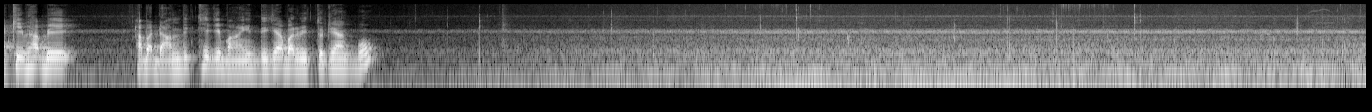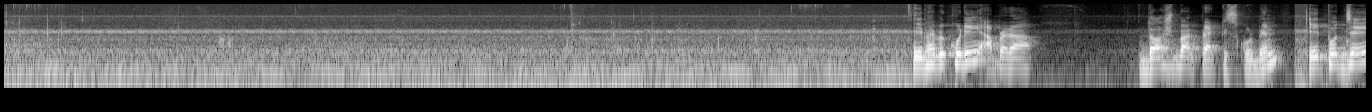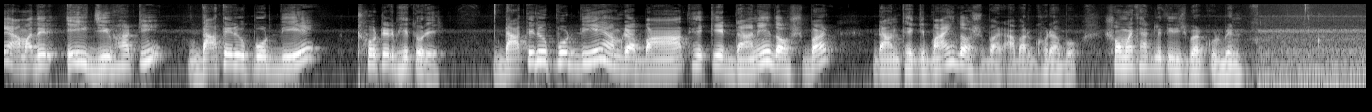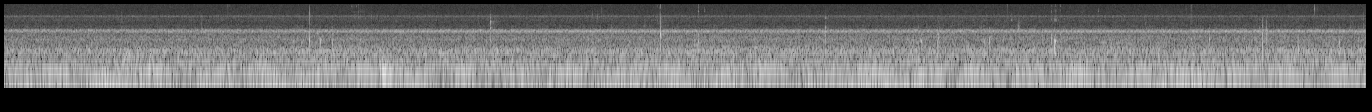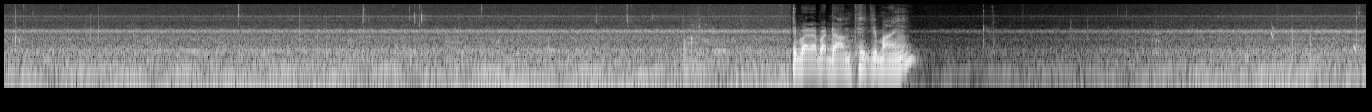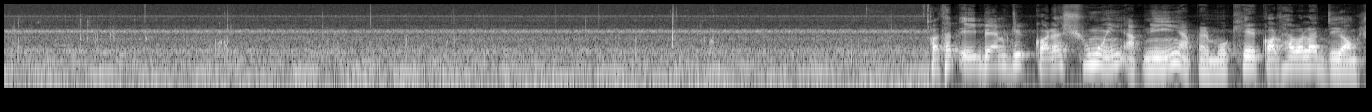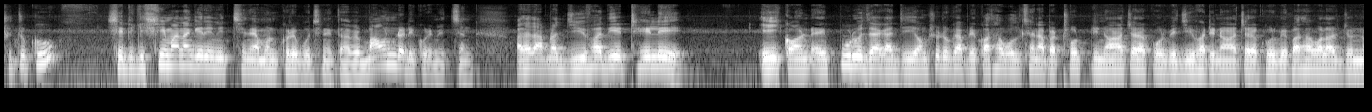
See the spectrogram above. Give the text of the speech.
একইভাবে আবার ডান দিক থেকে বাঁয়ের দিকে আবার বৃত্তটি আঁকবো। এভাবে করে আপনারা দশ বার প্র্যাকটিস করবেন। এই পর্যায়ে আমাদের এই জিভাটি দাঁতের উপর দিয়ে ঠোঁটের ভেতরে। দাঁতের উপর দিয়ে আমরা বাঁ থেকে ডানে দশবার ডান থেকে বাঁয়ে দশবার আবার ঘোরাবো। সময় থাকলে তিরিশ বার করবেন। এবার আবার ডান থেকে বাঁয়ে। অর্থাৎ এই ব্যায়ামটি করার সময় আপনি আপনার মুখের কথা বলার যে অংশটুকু, সেটিকে সীমানা গেড়ে নিচ্ছেন, এমন করে বুঝে নিতে হবে বাউন্ডারি করে নিচ্ছেন। অর্থাৎ আপনার জিভা দিয়ে ঠেলে এই কন, এই পুরো জায়গা, যে অংশটুকু আপনি কথা বলছেন, আপনার ঠোঁটটি নড়াচড়া করবে জিভাটি নড়াচড়া করবে, কথা বলার জন্য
